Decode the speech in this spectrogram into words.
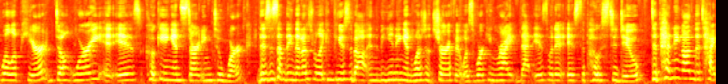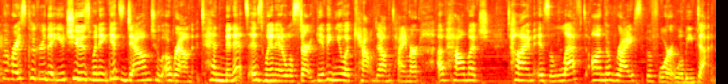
will appear. Don't worry, it is cooking and starting to work. This is something that I was really confused about in the beginning and wasn't sure if it was working right. That is what it is supposed to do. Depending on the type of rice cooker that you choose, when it gets down to around 10 minutes is when it will start giving you a countdown timer of how much time is left on the rice before it will be done.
